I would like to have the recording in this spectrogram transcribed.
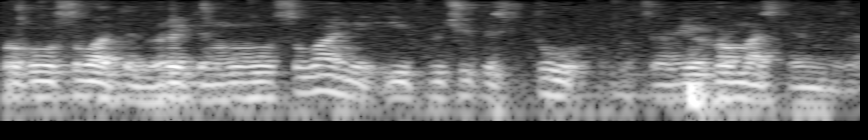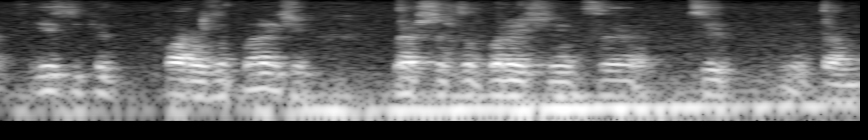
проголосувати в рейтинговому голосуванні і включитись в ту ну, це є громадські організації. Є тільки пару заперечень. Перше заперечення це ці ну там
